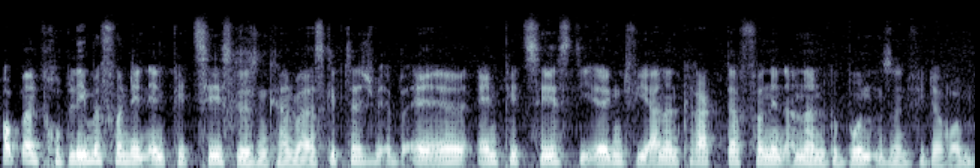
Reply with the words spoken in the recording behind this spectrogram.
ob man Probleme von den NPCs lösen kann, weil es gibt äh, NPCs, die irgendwie an einen Charakter von den anderen gebunden sind wiederum.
